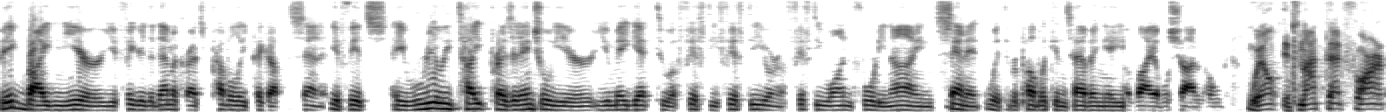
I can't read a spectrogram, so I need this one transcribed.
big Biden year, you figure the Democrats probably pick up the Senate. If it's a really tight presidential year, you may get to a 50 50 or a 51 49 Senate with Republicans having a, a, viable shot at holding. Well, it's not that far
